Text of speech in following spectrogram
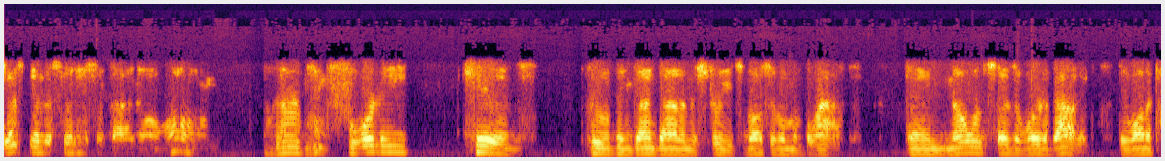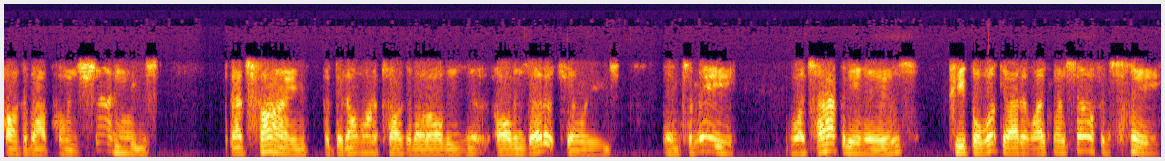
just in the city of Chicago alone, there have been forty kids who have been gunned down in the streets. Most of them are black, and no one says a word about it. They want to talk about police shootings. That's fine, but they don't want to talk about all these all these other killings and to me, what's happening is people look at it like myself and say,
